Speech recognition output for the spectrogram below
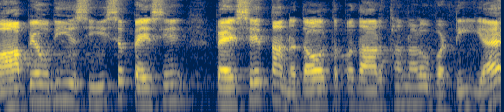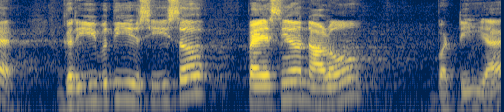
ਮਾਪਿਓ ਦੀ ਅਸੀਸ ਪੈਸੇ ਪੈਸੇ ਧਨ ਦੌਲਤ ਪਦਾਰਥਾਂ ਨਾਲੋਂ ਵੱਡੀ ਹੈ। ਗਰੀਬ ਦੀ ਅਸੀਸ ਪੈਸਿਆਂ ਨਾਲੋਂ ਵੱਡੀ ਹੈ।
